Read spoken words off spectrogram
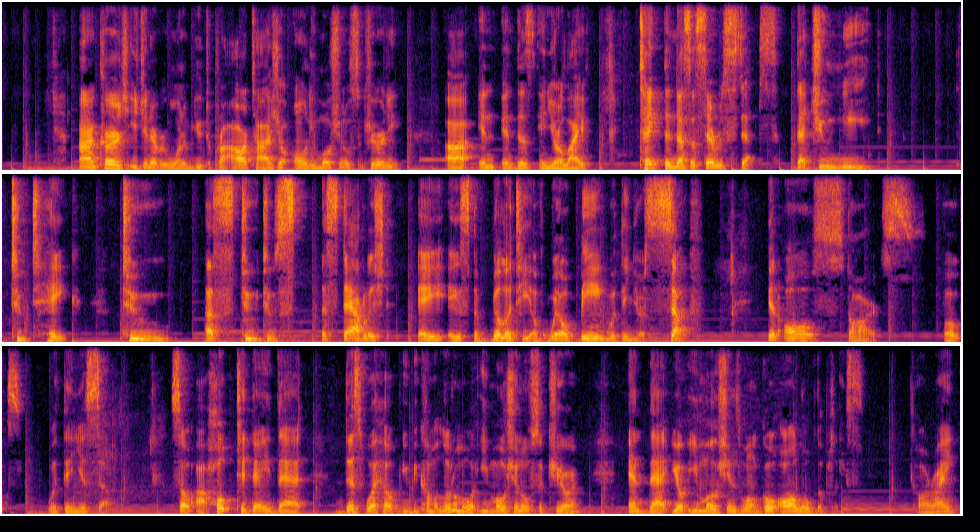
I encourage each and every one of you to prioritize your own emotional security uh, in in this in your life. Take the necessary steps that you need to take to us to to establish a, a stability of well-being within yourself. It all starts, folks, within yourself. So I hope today that this will help you become a little more emotional secure and that your emotions won't go all over the place. All right?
